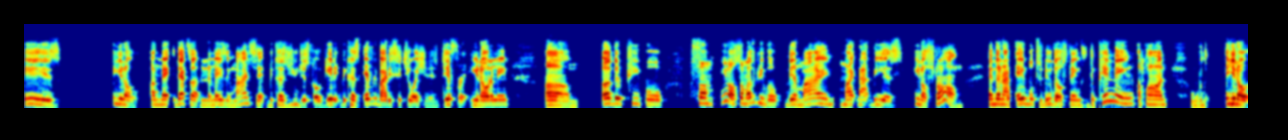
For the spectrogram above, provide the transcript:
is you know ama- that's a, an amazing mindset because you just go get it because everybody's situation is different you know what i mean? Um other people some you know some other people their mind might not be as you know strong and they're not able to do those things depending upon you know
